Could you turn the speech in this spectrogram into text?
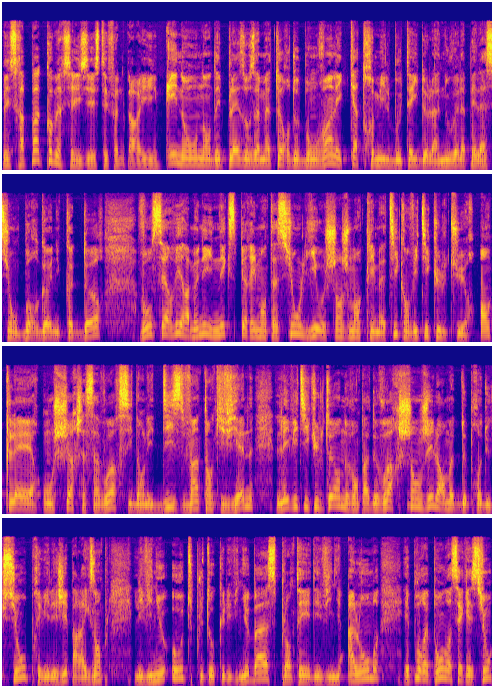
mais il ne sera pas commercialisé, Stéphane Paris. Et non, n'en déplaise aux amateurs de bon vin, les 4000 bouteilles de la nouvelle appellation Bourgogne-Côte d'Or vont servir à mener une expérimentation liée au changement climatique en viticulture. En clair, on cherche à savoir si dans les 10-20 ans qui viennent, les viticulteurs ne vont pas devoir changer leur mode de production, privilégier par exemple les vignes hautes plutôt que les vignes basses, planter des vignes à l'ombre. Et pour répondre à ces questions,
